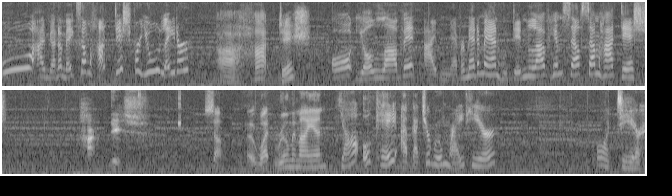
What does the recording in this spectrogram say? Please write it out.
Ooh, I'm gonna make some hot dish for you later. A hot dish? Oh, you'll love it. I've never met a man who didn't love himself some hot dish. Hot dish. So, uh, what room am I in? Yeah, okay, I've got your room right here. Oh dear,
